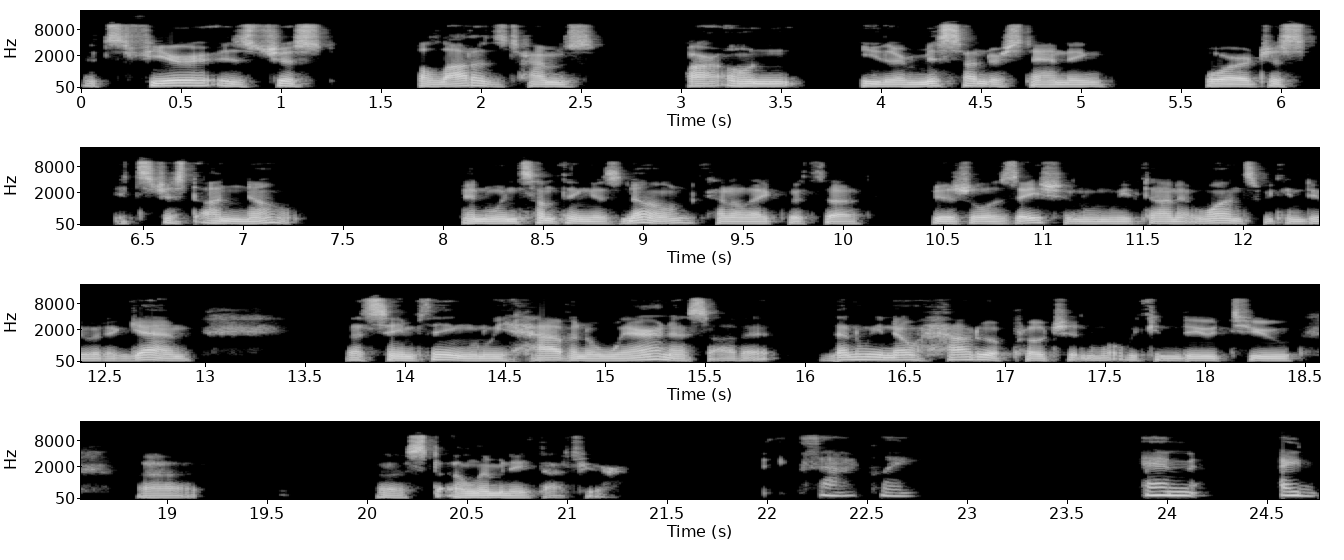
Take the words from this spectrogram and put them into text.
It's fear is just a lot of the times our own either misunderstanding or just it's just unknown. And when something is known, kind of like with the visualization, when we've done it once, we can do it again that same thing. When we have an awareness of it then we know how to approach it and what we can do to uh, uh, eliminate that fear. Exactly. And i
